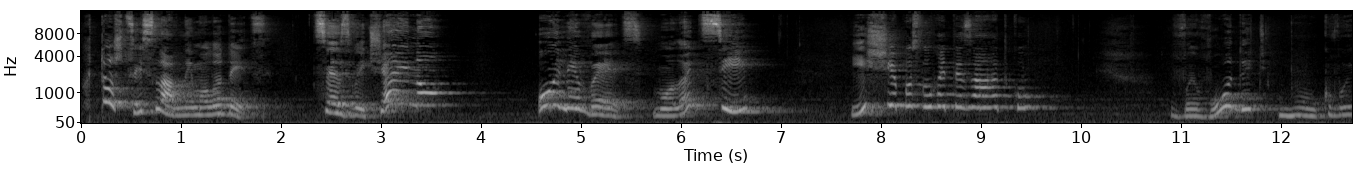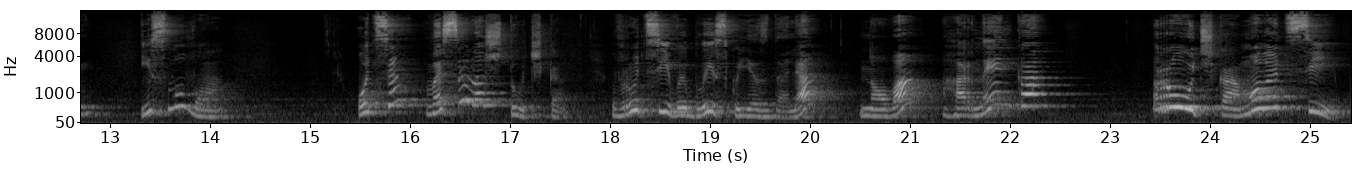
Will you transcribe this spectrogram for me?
Хто ж цей славний молодець? Це, звичайно, олівець. Молодці. І ще послухайте загадку. Виводить букви і слова. Оця весела штучка. В руці виблискує здаля нова гарненька ручка. Молодці.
